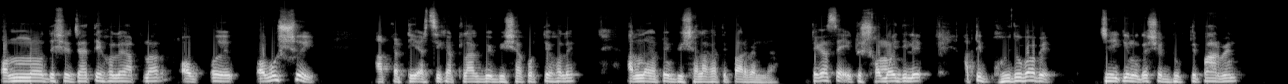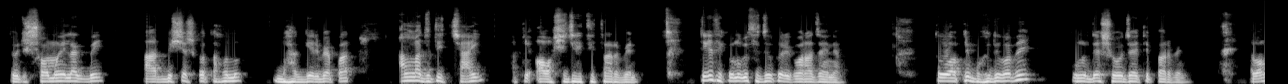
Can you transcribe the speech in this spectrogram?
অন্য দেশে যেতে হলে আপনার অব- অবশ্যই আপনার টিআরসি কার্ড লাগবে, ভিসা করতে হলে। আর নয়, আপনি ভিসা লাগাতে পারবেন না। ঠিক আছে? একটু সময় দিলে আপনি বৈধভাবে যে কোনো দেশে ঢুকতে পারবেন। তো একটু সময় লাগবে। আর বিশেষ কথা হলো, ভাগ্যের ব্যাপার। আল্লাহ যদি চাই আপনি অবশ্যই যাইতে পারবেন। ঠিক আছে? কোনো কিছু জোর করে করা যায় না। তো আপনি বৈধভাবে কোনো দেশেও যাইতে পারবেন এবং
